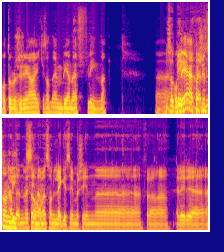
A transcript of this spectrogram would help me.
autologeria, ikke sant? MBNF lignende. Uh, Så og det er kanskje den, sånn av sånn den ved siden sånn av en sånn legacy-maskin uh, fra Eller uh,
